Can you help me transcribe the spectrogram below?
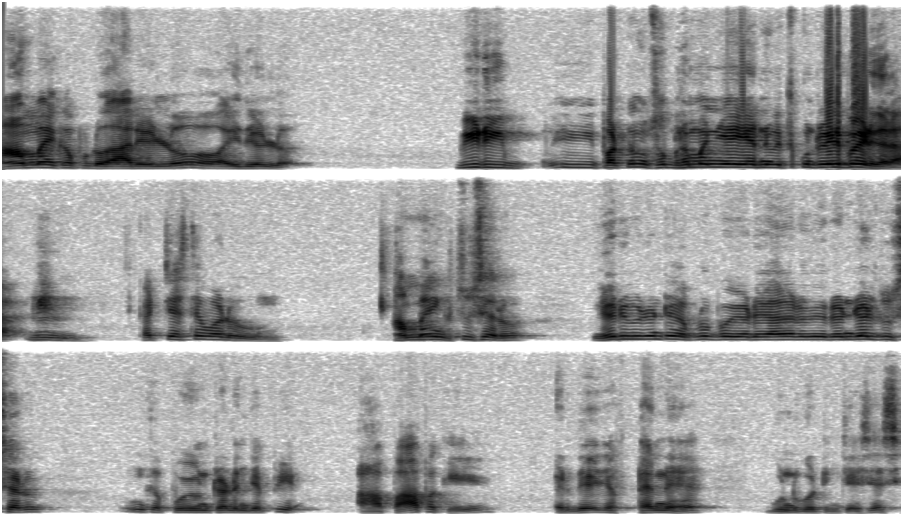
ఆ అమ్మాయికి అప్పుడు ఆరేళ్ళలో ఐదేళ్ళలో వీడు ఈ- పట్నం సుబ్రహ్మణ్యయ్యని వెతుక్కుంటూ వెళ్ళిపోయాడు కదా. కట్ చేస్తే వాడు అమ్మాయి ఇంక చూశారు. ఏడు వీడంటే ఎప్పుడు పోయాడు? ఏడు రెండేళ్ళు చూశారు. ఇంకా పోయి ఉంటాడని చెప్పి ఆ పాపకి ఎట్ ద ఏజ్ ఆఫ్ టెన్నే గుండు కొట్టించేసేసి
